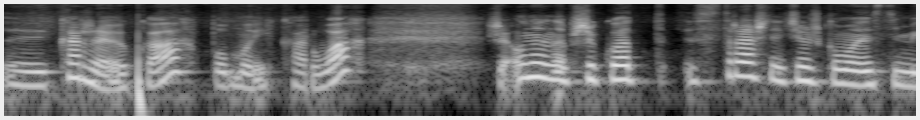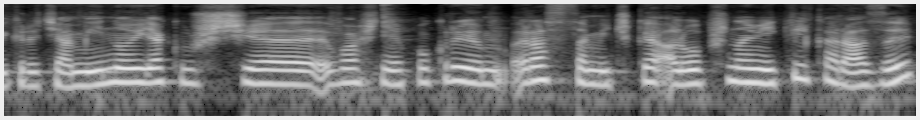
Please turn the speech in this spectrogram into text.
yy, karzełkach, po moich karłach, że one na przykład strasznie ciężko mają z tymi kryciami. No i jak już się właśnie pokryją raz samiczkę, albo przynajmniej kilka razy,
